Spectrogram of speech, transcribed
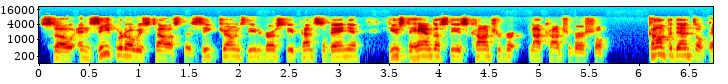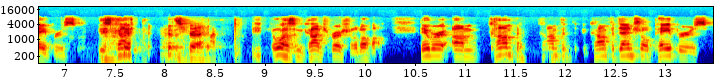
So, and Zeke would always tell us this. Zeke Jones, the University of Pennsylvania, he used to hand us these controver not controversial, confidential papers. These con- That's right. it wasn't controversial at all. They were um, conf- conf- confidential papers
